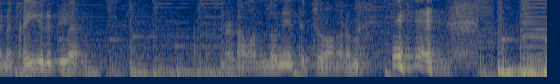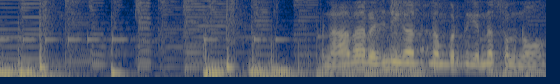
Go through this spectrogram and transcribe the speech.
எனக்கு கை இருக்குல்ல? என்னடா வந்தோடனே திட்டு வாங்குறமே இப்போ நான் தான் ரஜினிகாந்த் நம்புறதுக்கு என்ன சொல்லணும்?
